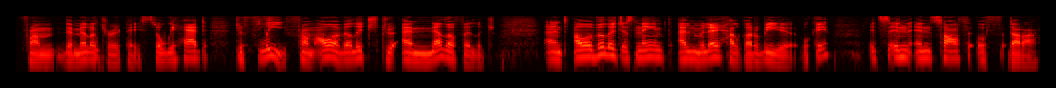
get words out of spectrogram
from the military base. So we had to flee from our village to another village. And our village is named Al Mulayh Al Gharbiya, okay? It's in, in south of Dara.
